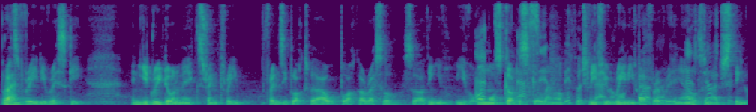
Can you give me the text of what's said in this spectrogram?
but that's really risky. And you really don't want to make strength three frenzy blocks without block or wrestle. So I think you've you've almost got the skill them up, which leaves you really bad for everything else. And I just think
